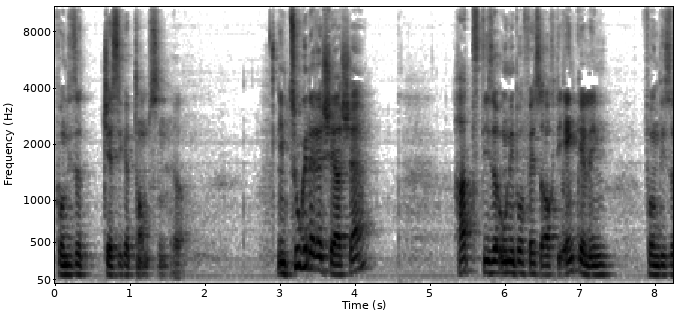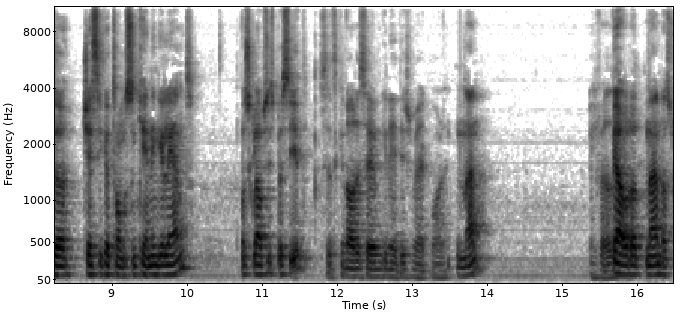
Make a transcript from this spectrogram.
von dieser Jessica Thompson. Ja. Im Zuge der Recherche hat dieser Uni-Professor auch die Enkelin von dieser Jessica Thompson kennengelernt. Was glaubst du, ist passiert? Das ist jetzt genau dieselben genetischen Merkmale. Nein. Ich weiß Ja, oder nein, das,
